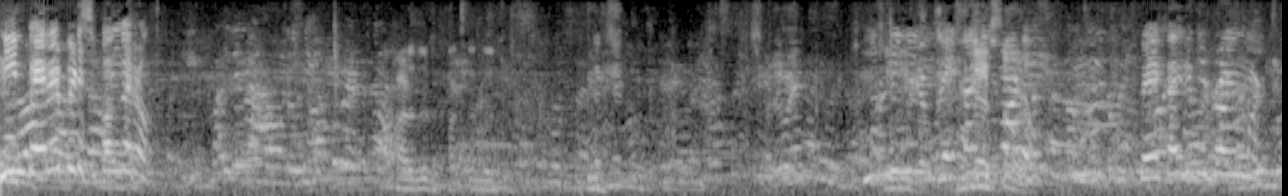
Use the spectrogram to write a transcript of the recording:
ನೀನ್ ಬೇರೆ ಬಿಡಿಸು ಬಂಗಾರು ಬೇಕಾಗಿದ್ದು ಡ್ರಾಯಿಂಗ್ ಮಾಡು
